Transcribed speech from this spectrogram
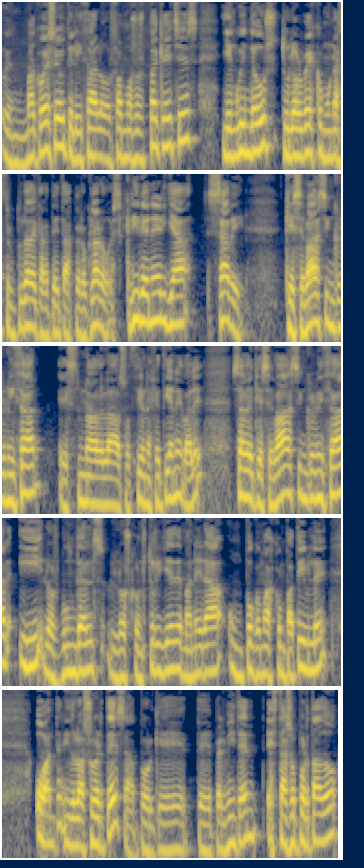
en macOS utiliza los famosos packages y en Windows tú los ves como una estructura de carpetas, pero claro, Scrivener ya sabe que se va a sincronizar, es una de las opciones que tiene, ¿vale? Sabe que se va a sincronizar y los bundles los construye de manera un poco más compatible o han tenido la suerte esa, porque te permiten, está soportado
